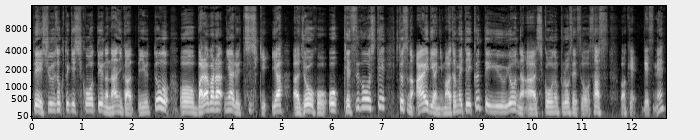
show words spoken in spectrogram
で、収束的思考っていうのは何かっていうと、バラバラにある知識や情報を結合して一つのアイディアにまとめていくっていうような思考のプロセスを指すわけですね。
